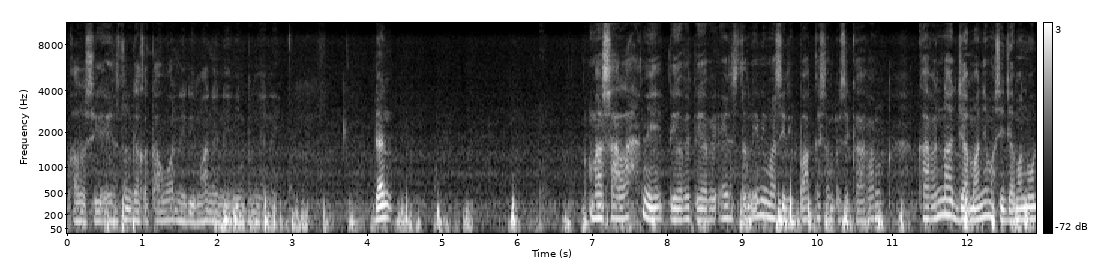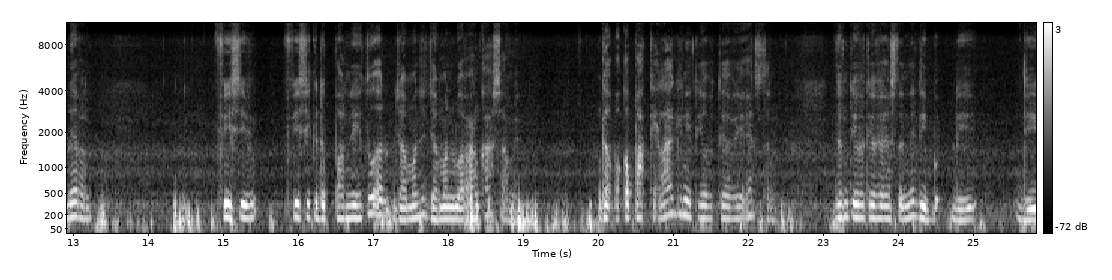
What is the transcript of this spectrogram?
Kalau si Einstein gak ketahuan nih di mana nih nyimpennya nih. Dan masalahnya teori-teori Einstein ini masih dipakai sampai sekarang karena zamannya masih zaman modern. Visi visi ke depannya itu zamannya zaman luar angkasa men nggak kepake lagi nih teori-teori Einstein. Dan teori-teori Einstein ini di, di di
